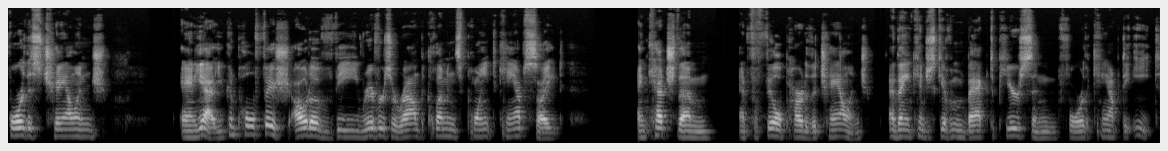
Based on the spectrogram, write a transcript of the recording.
for this challenge. And yeah, you can pull fish out of the rivers around the Clemens Point campsite and catch them and fulfill part of the challenge. And then you can just give them back to Pearson for the camp to eat.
